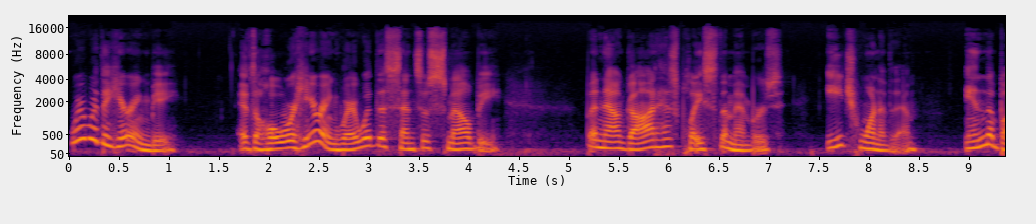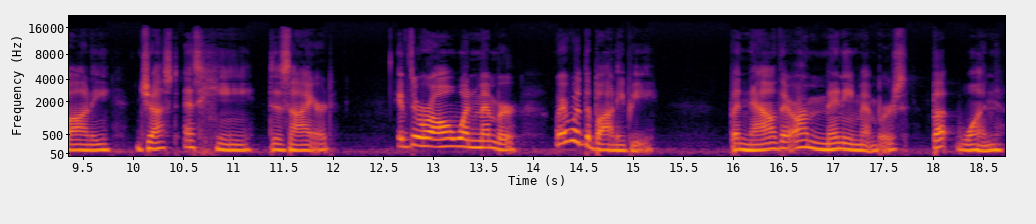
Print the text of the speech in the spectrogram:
where would the hearing be? If the whole were hearing, where would the sense of smell be? But now God has placed the members, each one of them, in the body just as he desired. If there were all one member, where would the body be? But now there are many members, but one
